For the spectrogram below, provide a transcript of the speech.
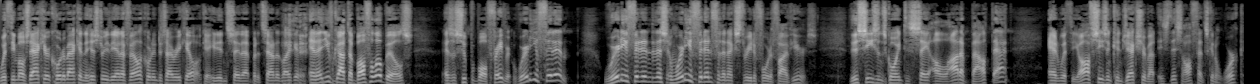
with the most accurate quarterback in the history of the NFL, according to Tyreek Hill. Okay, he didn't say that, but it sounded like it. and then you've got the Buffalo Bills as a Super Bowl favorite. Where do you fit in? Where do you fit into this, and where do you fit in for the next three to four to five years? This season's going to say a lot about that. And with the offseason conjecture about is this offense going to work?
